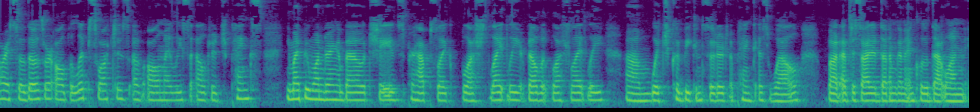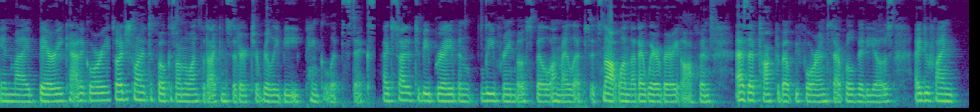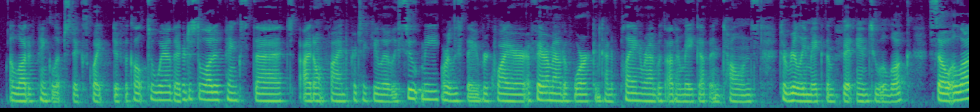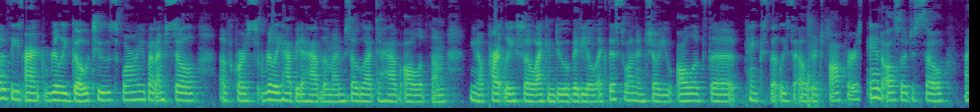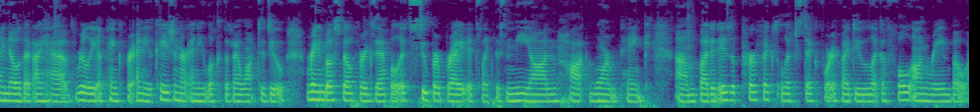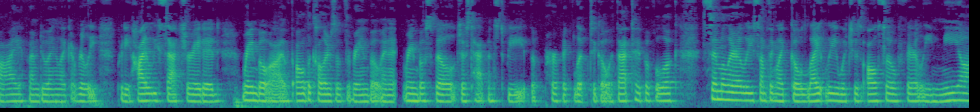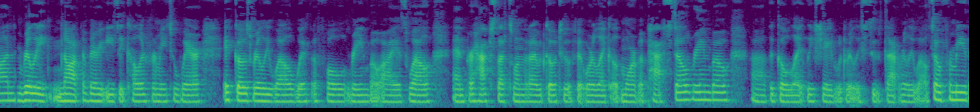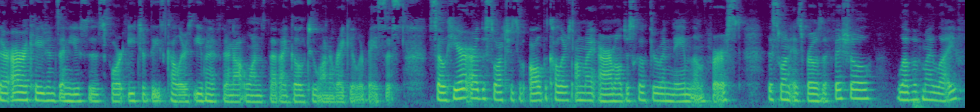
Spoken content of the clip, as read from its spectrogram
All right, so those were all the lip swatches of all my Lisa Eldridge pinks. You might be wondering about shades perhaps like Blush Lightly or Velvet Blush Lightly, um, which could be considered a pink as well but I've decided that I'm going to include that one in my berry category. So I just wanted to focus on the ones that I consider to really be pink lipsticks. I decided to be brave and leave Rainbow Spill on my lips. It's not one that I wear very often. As I've talked about before in several videos, I do find a lot of pink lipsticks quite difficult to wear. There are just a lot of pinks that I don't find particularly suit me, or at least they require a fair amount of work and kind of playing around with other makeup and tones to really make them fit into a look. So a lot of these aren't really go-tos for me, but I'm still, of course, really happy to have them. I'm so glad to have all of them, you know, partly so I can do a video like this one and show you all of the pinks that Lisa Eldridge offers, and also just so I know that I have really a pink for any occasion or any look that I want to do. Rainbow Spill, for example, it's super bright. It's like this neon, hot, warm pink. Um, but it is a perfect lipstick for if I do like a full on rainbow eye, if I'm doing like a really pretty highly saturated rainbow eye with all the colors of the rainbow in it. Rainbow Spill just happens to be the perfect lip to go with that type of a look. Similarly, something like Go Lightly, which is also fairly neon, really not a very easy color for me to wear. It goes really well with a full rainbow eye as well. And perhaps that's one that I would go to if it were like a more of a pastel rainbow uh, the Go Lightly shade would really suit that really well. So for me, there are occasions and uses for each of these colors, even if they're not ones that I go to on a regular basis. So here are the swatches of all the colors on my arm. I'll just go through and name them first. This one is Rose Official, Love of My Life,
